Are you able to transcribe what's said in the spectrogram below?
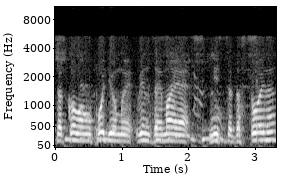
святковому подіумі він займає місце достойне,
